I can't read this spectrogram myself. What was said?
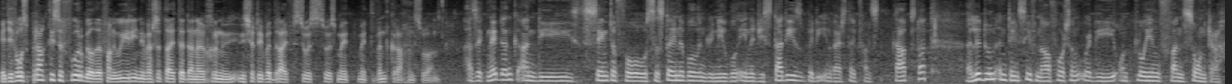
Het jy vir ons praktiese voorbeelde van hoe hierdie universiteite dan nou groen inisiatiewe dryf soos soos met met windkrag en so aan? As ek net dink aan die Center for Sustainable and Renewable Energy Studies by die Universiteit van Kaapstad, hulle doen intensief navorsing oor die ontplooiing van sonkrag,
